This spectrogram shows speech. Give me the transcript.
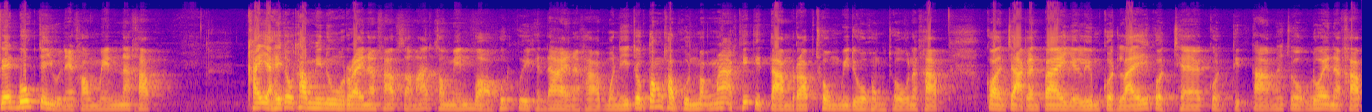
Facebook จะอยู่ในคอมเมนต์นะครับใครอยากให้โจ๊กทำเมนูอะไรนะครับ สามารถคอมเมนต์บอกพูดคุยกันได้นะครับ วันนี้โจ๊กต้องขอบคุณมาก ๆ ที่ติดตามรับชมวิดีโอของโจ๊กนะครับ ก่อนจากกันไปอย่าลืมกดไลค์กดแชร์ กดติดตามให้โจ๊กด้วยนะครับ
